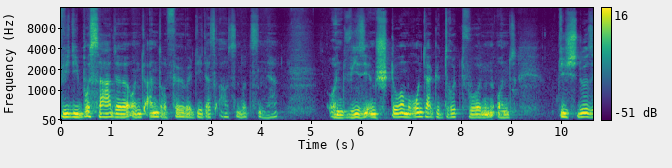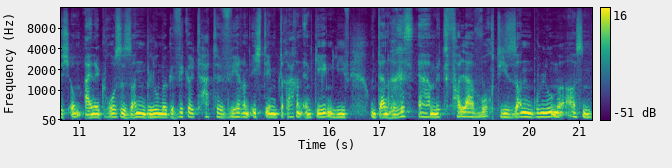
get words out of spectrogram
wie die Bussarde und andere Vögel, die das ausnutzen. Ja? Und wie sie im Sturm runtergedrückt wurden und die Schnur sich um eine große Sonnenblume gewickelt hatte, während ich dem Drachen entgegenlief. Und dann riss er mit voller Wucht die Sonnenblume aus dem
